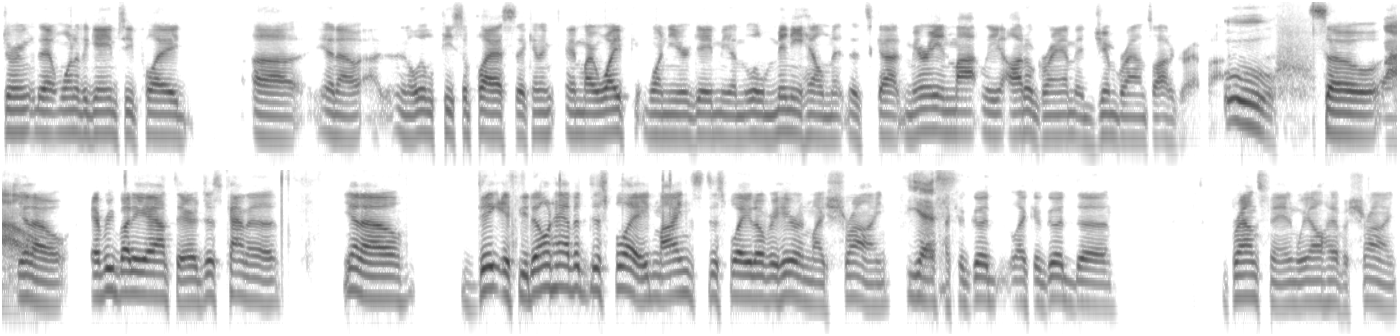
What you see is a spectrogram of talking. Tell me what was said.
during that one of the games he played. Uh, you know, in a little piece of plastic. And and my wife one year gave me a little mini helmet that's got Marion Motley autogram and Jim Brown's autograph on. It. Ooh. So wow. you know, everybody out there just kind of, you know, dig if you don't have it displayed mine's displayed over here in my shrine yes like a good like a good uh browns fan we all have a shrine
